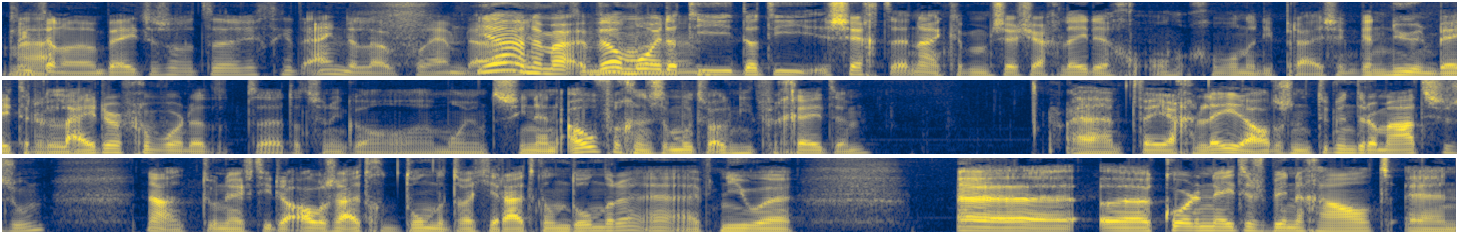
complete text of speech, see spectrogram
Klinkt dan wel een beetje alsof het uh, richting het einde loopt voor hem daar. Ja, nee, maar wel mooi dat hij, dat hij zegt... Uh, nou, ik heb hem zes jaar geleden gewonnen, die prijs. Ik ben nu een betere leider geworden. Dat, dat vind ik wel mooi om te zien. En overigens, dat moeten we ook niet vergeten... twee jaar geleden hadden ze natuurlijk een dramatisch seizoen. Nou, toen heeft hij er alles uitgedonderd wat je eruit kan donderen. Hij heeft nieuwe coördinators binnengehaald. En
